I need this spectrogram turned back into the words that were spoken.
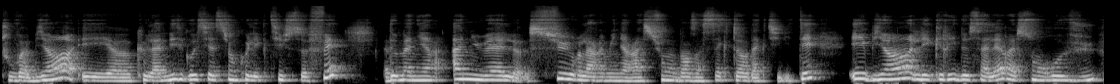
tout va bien et euh, que la négociation collective se fait de manière annuelle sur la rémunération dans un secteur d'activité, eh bien, les grilles de salaire, elles sont revues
